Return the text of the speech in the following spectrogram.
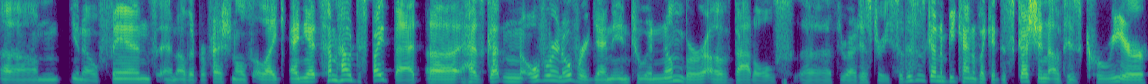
Um, you know, fans and other professionals alike, and yet somehow, despite that, uh, has gotten over and over again into a number of battles uh, throughout history. So this is going to be kind of like a discussion of his career.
